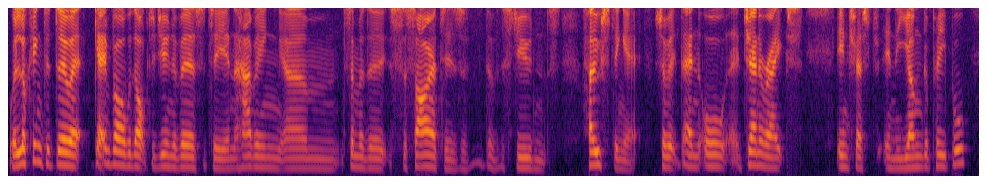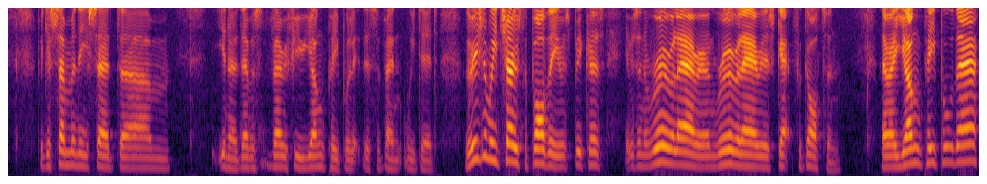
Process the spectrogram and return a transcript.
we're looking to do it, get involved with Oxford University and having um, some of the societies of, of the students hosting it, so it then all it generates interest in the younger people, because somebody said. Um, you know, there was very few young people at this event we did. The reason we chose the Bothy was because it was in a rural area, and rural areas get forgotten. There are young people there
